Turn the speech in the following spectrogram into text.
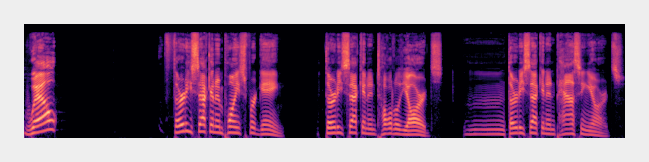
Well, 32nd in points per game, 32nd in total yards, mm, 32nd in passing yards.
